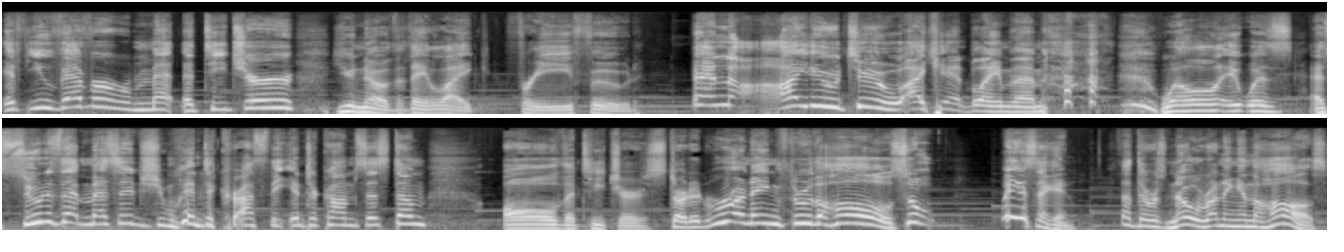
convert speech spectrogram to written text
If you've ever met a teacher, you know that they like free food. And I do too. I can't blame them. well, it was as soon as that message went across the intercom system, all the teachers started running through the halls. So, wait a second. I thought there was no running in the halls.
